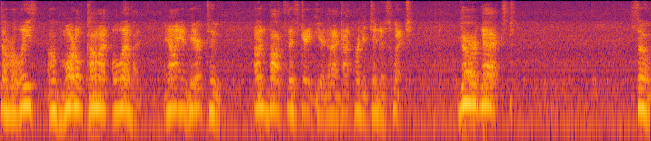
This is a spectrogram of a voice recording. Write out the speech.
The release of Mortal Kombat 11. And I am here to unbox this game here that I got for Nintendo Switch. You're next! So,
